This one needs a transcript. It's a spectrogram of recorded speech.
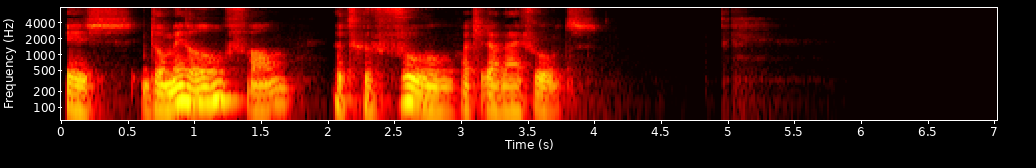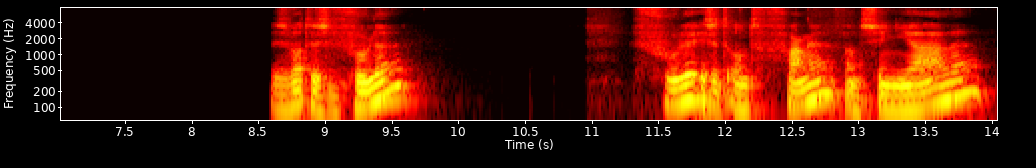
is, door middel van het gevoel wat je daarbij voelt. Dus wat is voelen? Voelen is het ontvangen van signalen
